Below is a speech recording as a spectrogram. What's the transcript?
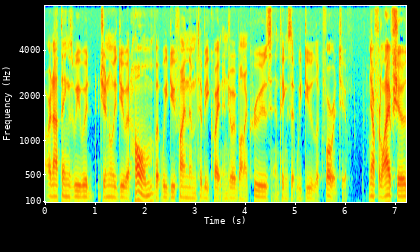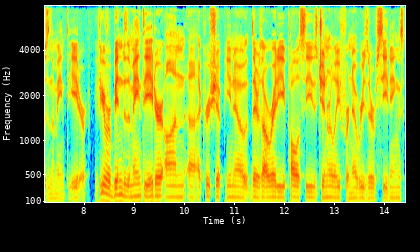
are not things we would generally do at home, but we do find them to be quite enjoyable on a cruise and things that we do look forward to. Now, for live shows in the main theater, if you've ever been to the main theater on uh, a cruise ship, you know there's already policies generally for no reserved seatings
